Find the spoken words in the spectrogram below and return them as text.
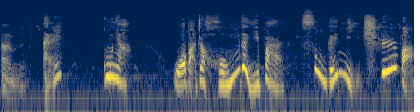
嗯，哎，姑娘，我把这红的一半送给你吃吧。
